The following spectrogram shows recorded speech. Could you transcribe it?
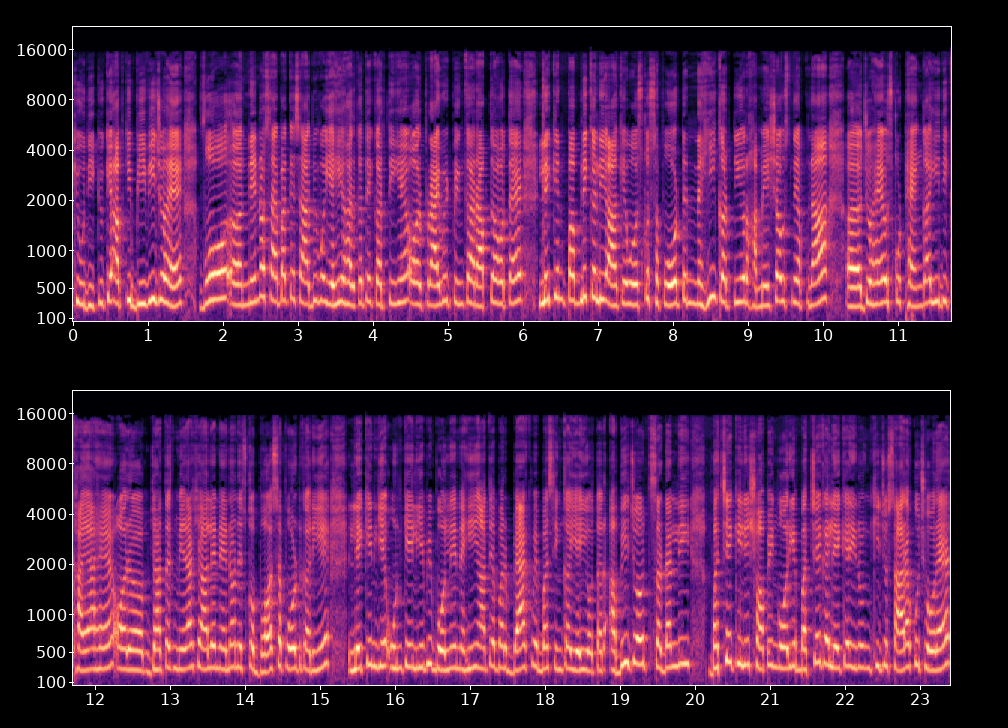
क्यों दी? क्योंकि आपकी बीवी जो है, वो नैनो साहिबा के साथ भी वो यही हरकतें करती हैं और प्राइवेट पिंक का रबता होता है, लेकिन पब्लिकली आके वो उसको सपोर्ट नहीं करती और हमेशा उसने अपना जो है उसको ठेंगा ही दिखाया है और जहाँ तक मेरा ख्याल है नैनो ने इसको बहुत सपोर्ट करी है, लेकिन ये उनके लिए भी बोलने नहीं आते, पर बैक में बस इनका यही होता है। अभी जो सडनली बच्चे के लिए शॉपिंग हो रही है, बच्चे के लेकर इनकी जो सारा कुछ हो रहा है,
